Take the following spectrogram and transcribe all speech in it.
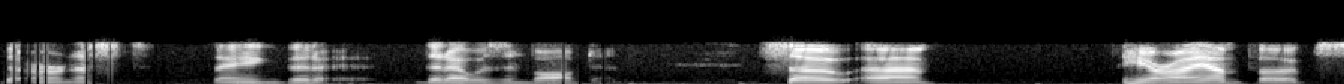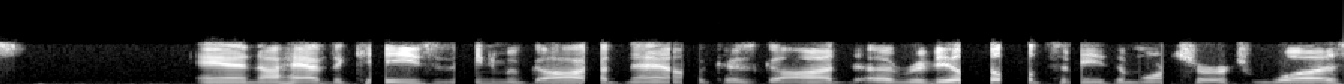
the earnest thing that that I was involved in. So uh, here I am, folks, and I have the keys of the kingdom of God now because God uh, revealed to me the Mormon Church was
